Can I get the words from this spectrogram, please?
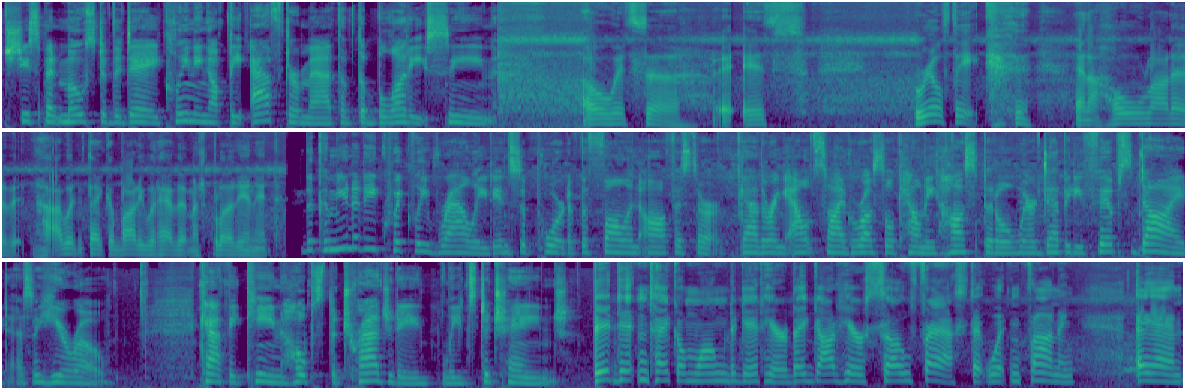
She spent most of the day cleaning up the aftermath of the bloody scene. Oh, it's uh, it's real thick. and a whole lot of it. I wouldn't think a body would have that much blood in it. The community quickly rallied in support of the fallen officer, gathering outside Russell County Hospital where Deputy Phipps died as a hero. Kathy Keene hopes the tragedy leads to change. It didn't take them long to get here. They got here so fast it wasn't funny. And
